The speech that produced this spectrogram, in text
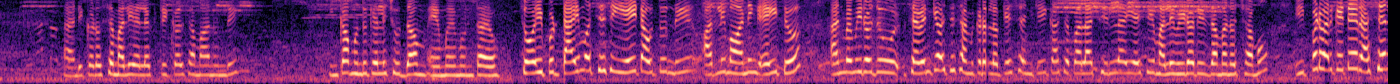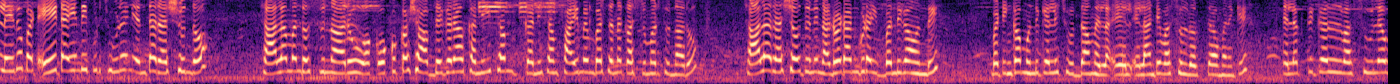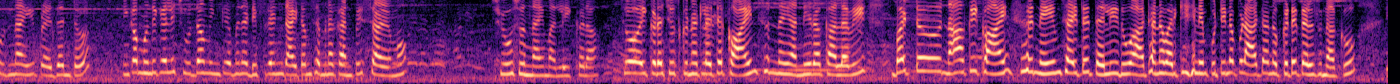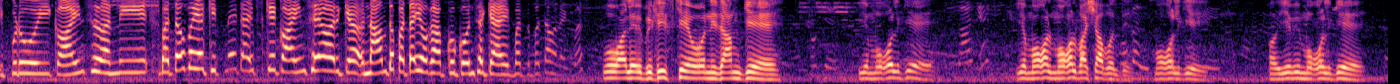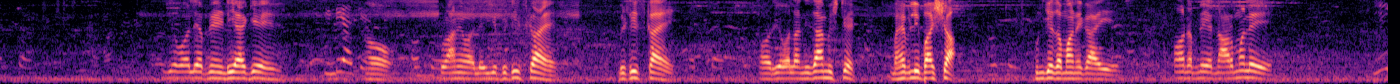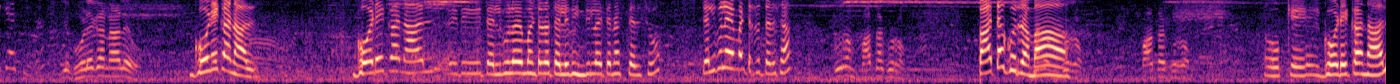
అండ్ ఇక్కడ వస్తే మళ్ళీ ఎలక్ట్రికల్ సమాన్ ఉంది ఇంకా ముందుకెళ్ళి చూద్దాం ఏమేమి ఉంటాయో సో ఇప్పుడు టైం వచ్చేసి ఎయిట్ అవుతుంది అర్లీ మార్నింగ్ ఎయిట్. అండ్ మేము ఈరోజు సెవెన్కే వచ్చేసాము ఇక్కడ లొకేషన్కి. కాసేపు అలా చిల్ అయ్యేసి మళ్ళీ వీడియో తీద్దామని వచ్చాము. ఇప్పటి వరకు అయితే రష్ ఏం లేదు బట్ ఎయిట్ అయింది. ఇప్పుడు చూడండి ఎంత రష్ ఉందో. చాలామంది వస్తున్నారు. ఒక్కొక్క షాప్ దగ్గర కనీసం కనీసం ఫైవ్ మెంబర్స్ అన్న కస్టమర్స్ ఉన్నారు. చాలా రష్ అవుతుంది నడవడానికి కూడా ఇబ్బందిగా ఉంది. బట్ ఇంకా ముందుకెళ్ళి చూద్దాం ఎలా ఎలాంటి వస్తువులు దొరుకుతాయో మనకి. ఎలక్ట్రికల్ వస్తువులే ఉన్నాయి ప్రజెంట్ ఇంకా ముందుకెళ్ళి చూద్దాం ఇంకేమైనా డిఫరెంట్ ఐటమ్స్ ఏమైనా కనిపిస్తాయేమో షూస్ ఉన్నాయి మళ్ళీ ఇక్కడ సో ఇక్కడ చూసుకున్నట్లయితే కాయిన్స్ ఉన్నాయి అన్ని రకాలవి బట్ నాకు ఈ కాయిన్స్ నేమ్స్ అయితే తెలీదు ఆటాన వరకు నేను పుట్టినప్పుడు ఆటాన్ ఒక్కటే తెలుసు నాకు ఇప్పుడు ఈ కాయిన్స్ అన్ని बताओ भैया कितने टाइप्स के कॉइन्स है और क्या नाम तो पता ही होगा आपको कौन सा क्या है एक बार बताओ ना एक बार वो वाले ब्रिटिश के वो निज़ाम के है ये मुग़ल के है। ये मुग़ल मुग़ल बादशाह बोलते हैं। मुग़ल के है। और ये भी मुग़ल के है। ये वाले अपने इंडिया के हैं। इंडिया के? हाँ। पुराने वाले ये ब्रिटिश का है। ब्रिटिश का है। अच्छा। और ये वाला निज़ाम स्टेट महबली बादशाह उनके ज़माने का है ये। और अपने नॉर्मल है। ये क्या चीज़ है? ये घोड़े का नाल है घोड़े का नाल? हाँ। గోడే కనాల్ ఇది తెలుగులో ఏమంటారో తెలియదు హిందీలో అయితే నాకు తెలుసు తెలుగులో ఏమంటారో తెలుసా गुर्रम पाता गुर्रम పాత గుర్రమా पाता गुर्रम ओके घोड़े का नाल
